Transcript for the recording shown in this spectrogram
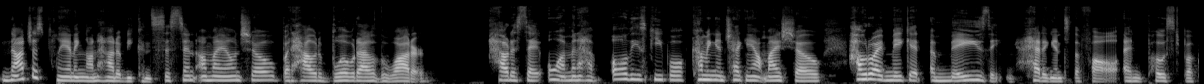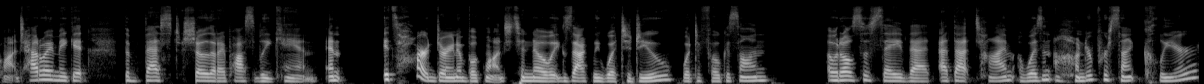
not just planning on how to be consistent on my own show, but how to blow it out of the water how to say, oh, I'm going to have all these people coming and checking out my show. How do I make it amazing heading into the fall and post book launch? How do I make it the best show that I possibly can? And it's hard during a book launch to know exactly what to do, what to focus on. I would also say that at that time, I wasn't 100% clear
